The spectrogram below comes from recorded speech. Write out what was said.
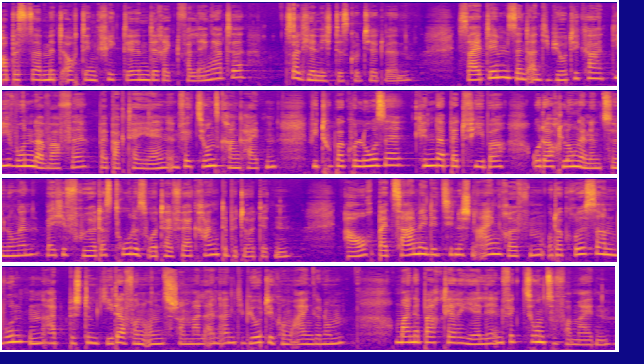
Ob es damit auch den Krieg direkt verlängerte, soll hier nicht diskutiert werden. Seitdem sind Antibiotika die Wunderwaffe bei bakteriellen Infektionskrankheiten wie Tuberkulose, Kinderbettfieber oder auch Lungenentzündungen, welche früher das Todesurteil für Erkrankte bedeuteten. Auch bei zahnmedizinischen Eingriffen oder größeren Wunden hat bestimmt jeder von uns schon mal ein Antibiotikum eingenommen, um eine bakterielle Infektion zu vermeiden.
